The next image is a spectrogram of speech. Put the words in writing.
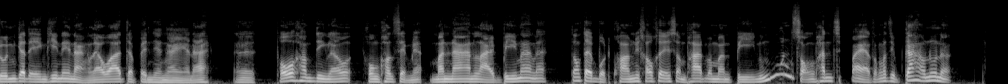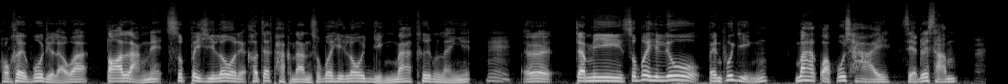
ลุ้นกันเองที่ในหนังแล้วว่าจะเป็นยังไงอะนะเออเพราะว่าความจริงแล้วคงคอนเซปต์เนี้ยมานานหลายปีมากแล้วตั้งแต่บทความที่เขาเคยให้สัมภาษณ์ประมาณปีนู้น2018 2019นู่นน่ะ เขาเคยพูดอยู่แล้วว่า ตอนหลังเนี่ยซูเปอร์ฮีโร่เนี่ยเขาจะผลักดันซูเปอร์ฮีโร่หญิงมากขึ้นอะไรอย่างเงี้ยอืมเออ จะมีซูเปอร์ฮีโร่เป็นผู้หญิงมากกว่าผู้ชายเสียด้วยซ้ำอะ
